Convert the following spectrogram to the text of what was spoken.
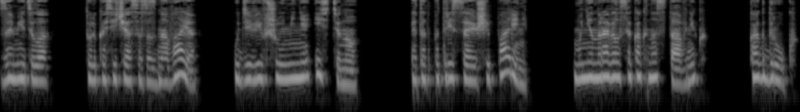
Заметила, только сейчас осознавая, удивившую меня истину. Этот потрясающий парень мне нравился как наставник, как друг.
